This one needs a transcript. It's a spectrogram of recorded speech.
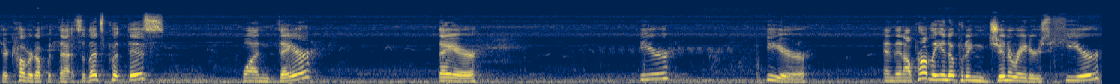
they're covered up with that. So let's put this one there, there, here, here, and then I'll probably end up putting generators here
